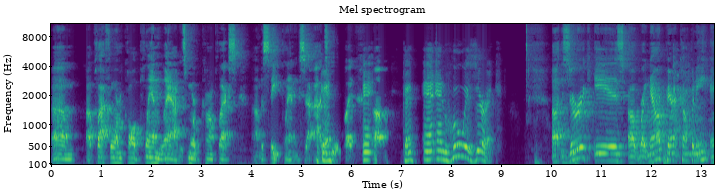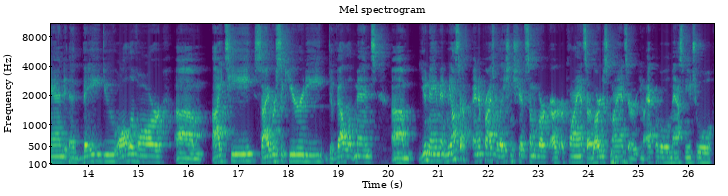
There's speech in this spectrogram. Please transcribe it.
um, platform called Plan Lab. It's more of a complex um, estate planning uh, okay. tool. But and, um, okay, and, and who is Zuryc? Uh, Zuryc is uh, right now a parent company, and uh, they do all of our um, IT, cybersecurity, development, um, you name it. And we also have enterprise relationships. Some of our, our, our clients, our largest clients, are you know Equitable, Mass Mutual,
